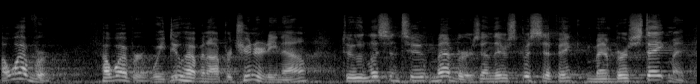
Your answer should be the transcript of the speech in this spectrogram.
However, however, we do have an opportunity now to listen to members and their specific member statement.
